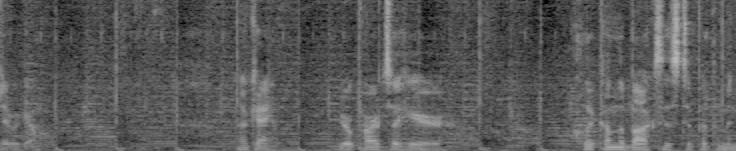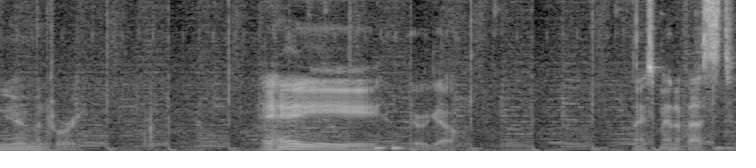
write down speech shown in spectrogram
There we go. Okay. Your parts are here. Click on the boxes to put them in your inventory. Hey hey! There we go. Nice manifest.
